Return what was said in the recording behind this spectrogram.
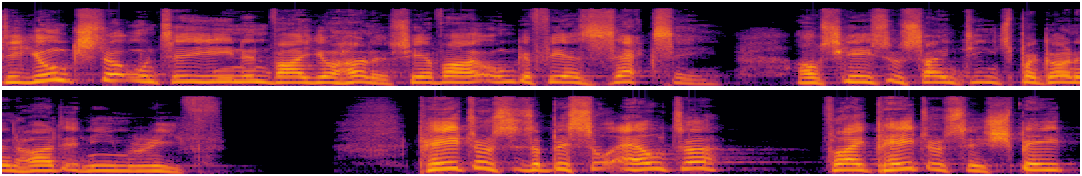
die jüngste unter ihnen war Johannes. Er war ungefähr 16 als Jesus seinen Dienst begonnen hat, in ihm rief. Petrus ist ein bisschen älter, vielleicht Petrus ist spät,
